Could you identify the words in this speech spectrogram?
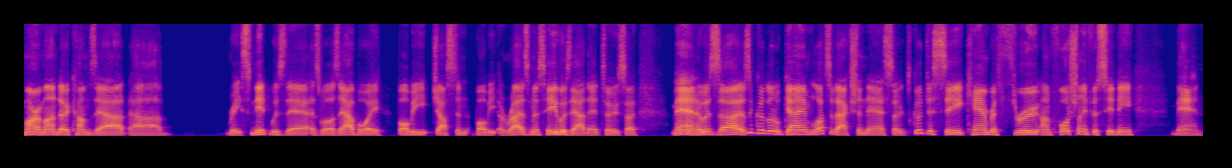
Moromondo comes out. Uh, Reese Nitt was there, as well as our boy Bobby Justin Bobby Erasmus. He was out there too. So, man, it was uh, it was a good little game. Lots of action there. So it's good to see Canberra through. Unfortunately for Sydney, man,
